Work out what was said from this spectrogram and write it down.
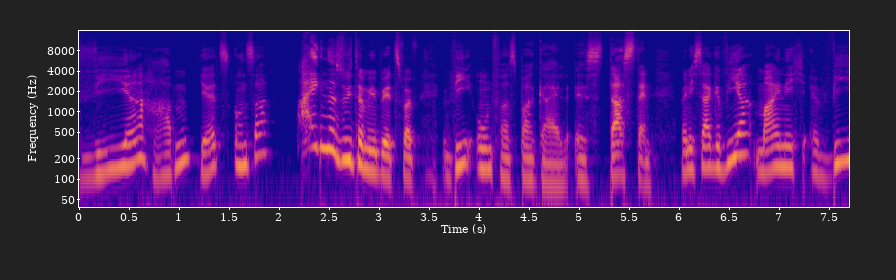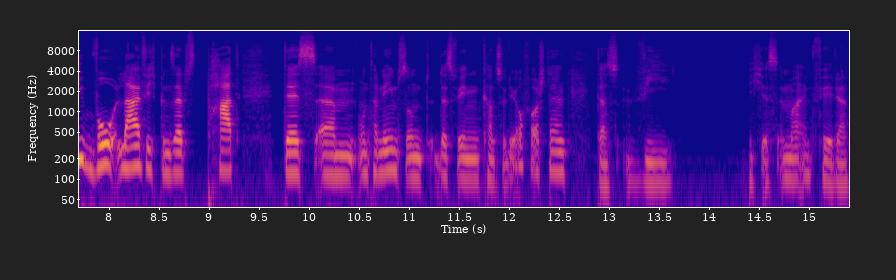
wir haben jetzt unser eigenes Vitamin B12. Wie unfassbar geil ist das denn? Wenn ich sage wir, meine ich Vivo Live. Ich bin selbst Part des ähm, Unternehmens und deswegen kannst du dir auch vorstellen, dass wie ich es immer empfehle,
